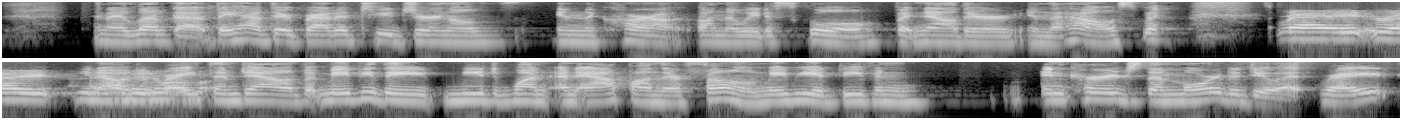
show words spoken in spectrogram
And I love that. They have their gratitude journals in the car on the way to school, but now they're in the house. But right, right. You know, to write them down. But maybe they need one an app on their phone. Maybe it'd even encourage them more to do it, right?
